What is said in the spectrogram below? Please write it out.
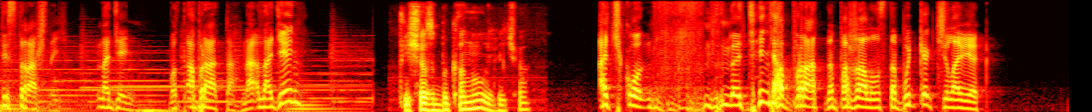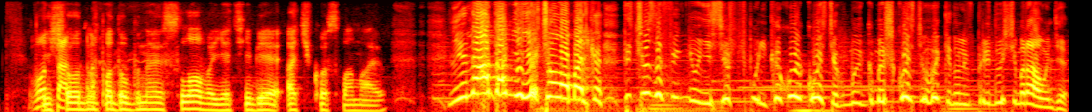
Ты страшный. Надень. Вот обратно. На- надень Ты сейчас быканул или чё? очко. надень обратно, пожалуйста. Будь как человек. Вот Еще так. одно подобное слово, я тебе очко сломаю. Не надо мне еще ломать! Ты что за фигню несешь, Чпунь? Какой Костя? Мы, мы ж Костю выкинули в предыдущем раунде.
